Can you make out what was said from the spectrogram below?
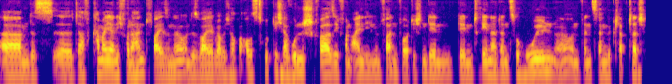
ähm, das äh, da kann man ja nicht von der Hand weisen. Ne? Und es war ja, glaube ich, auch ausdrücklicher Wunsch quasi von einigen Verantwortlichen, den, den Trainer dann zu holen. Ne? Und wenn es dann geklappt hat,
